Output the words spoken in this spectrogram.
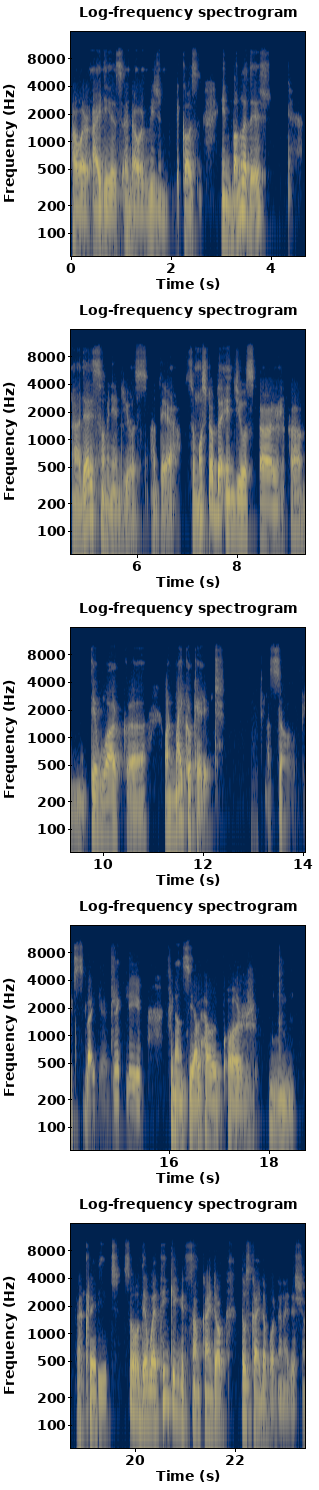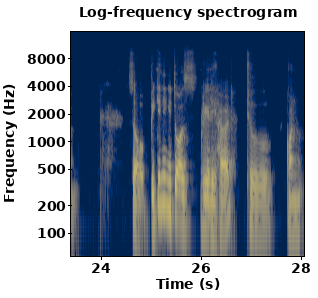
our ideas and our vision because in Bangladesh, uh, there is so many NGOs out there. So most of the NGOs are um, they work uh, on microcredit. So it's like directly financial help or um, credit. So they were thinking it's some kind of those kind of organization. So beginning it was really hard to con-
